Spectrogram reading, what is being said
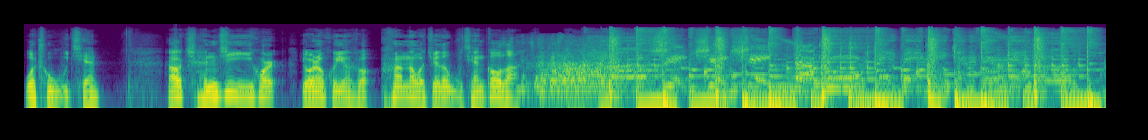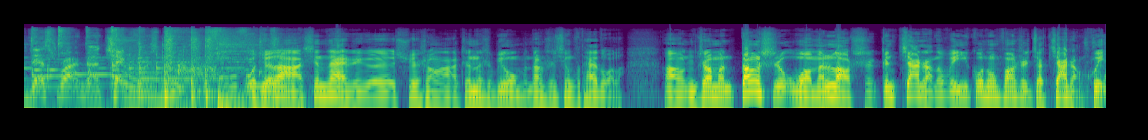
我出五千。然后沉寂一会儿，有人回应说 那我觉得五千够了。我觉得啊，现在这个学生啊，真的是比我们当时幸福太多了啊！你知道吗？当时我们老师跟家长的唯一沟通方式叫家长会，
